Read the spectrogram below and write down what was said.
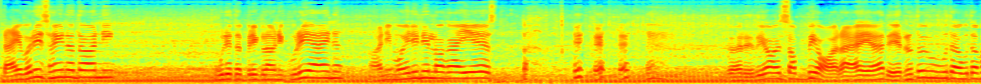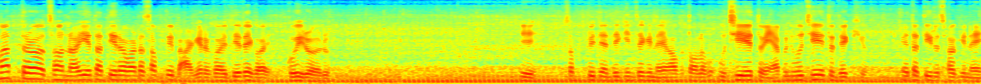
ड्राइभरै छैन त अनि। उसले त ब्रेक लगाउने कुरै आएन। अनि मैले नै लगाएँ गरेर यो सबै हराएँ यार। हेर्नु त उता उता मात्र छन्। है यतातिरबाट सबै भागेर गयो त्यतै गयो कुहिरोहरू। ए सबै त्यहाँ देखिन्छ कि नै? अब तल उछिएतो यहाँ पनि उछिएतो देखियो। यतातिर छ कि नै?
